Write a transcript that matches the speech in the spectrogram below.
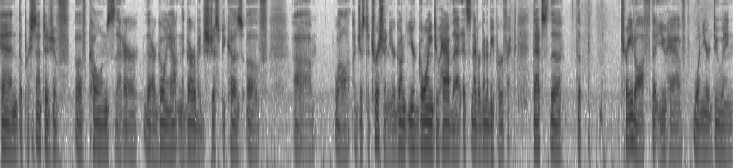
and the percentage of, of cones that are that are going out in the garbage just because of um, well, just attrition. You're going you're going to have that. It's never going to be perfect. That's the the trade-off that you have when you're doing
